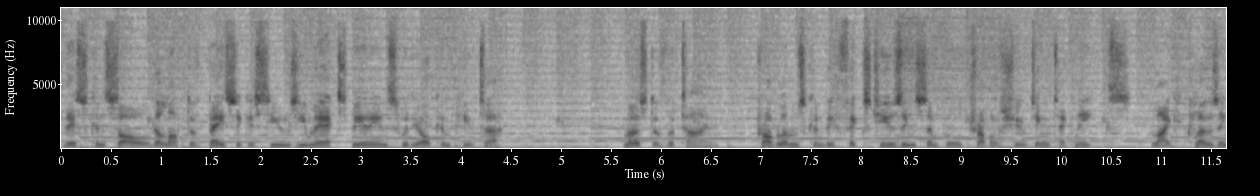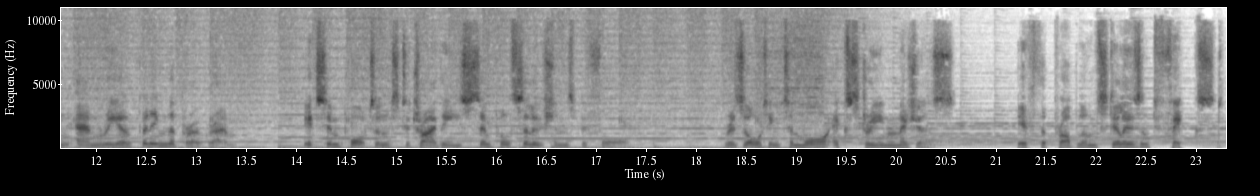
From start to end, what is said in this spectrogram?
This can solve a lot of basic issues you may experience with your computer. Most of the time, problems can be fixed using simple troubleshooting techniques, like closing and reopening the program. It's important to try these simple solutions before resorting to more extreme measures. If the problem still isn't fixed,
